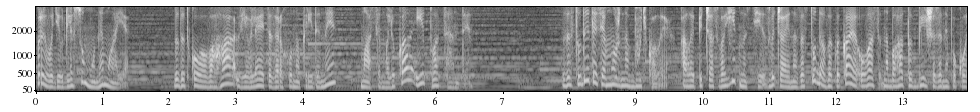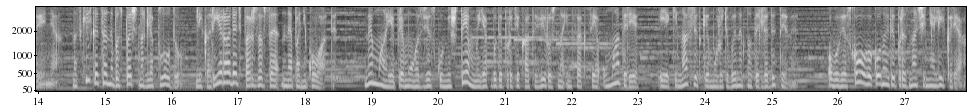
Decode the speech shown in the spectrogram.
Приводів для суму немає. Додаткова вага з'являється за рахунок рідини, маси малюка і плаценти. Застудитися можна будь-коли, але під час вагітності звичайна застуда викликає у вас набагато більше занепокоєння. Наскільки це небезпечно для плоду? Лікарі радять перш за все не панікувати. Немає прямого зв'язку між тим, як буде протікати вірусна інфекція у матері і які наслідки можуть виникнути для дитини. Обов'язково виконуйте призначення лікаря,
